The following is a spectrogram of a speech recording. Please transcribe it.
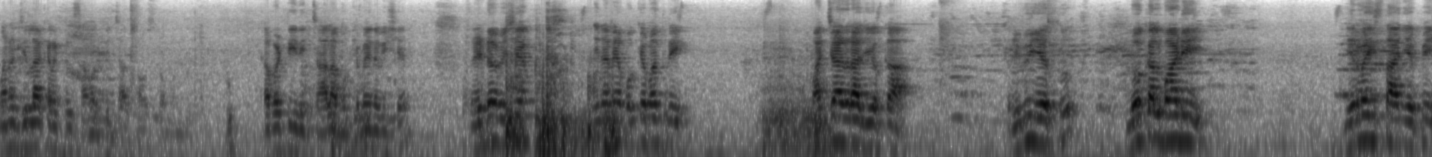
మన జిల్లా కలెక్టర్కి సమర్పించాల్సిన అవసరం ఉంది. కాబట్టి ఇది చాలా ముఖ్యమైన విషయం. రెండో విషయం నిన్ననే ముఖ్యమంత్రి పంచాయతీరాజ్ యొక్క రివ్యూ చేస్తూ లోకల్ బాడీ నిర్వహిస్తా అని చెప్పి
